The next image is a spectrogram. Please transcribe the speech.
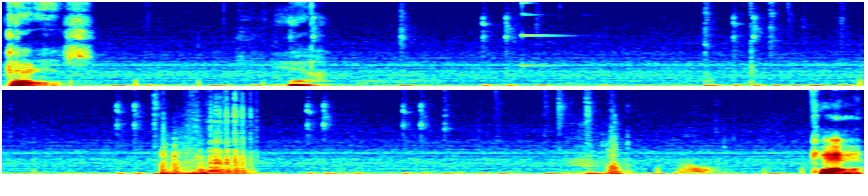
That is. Okay.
